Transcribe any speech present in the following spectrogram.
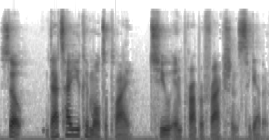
So that's how you can multiply two improper fractions together.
